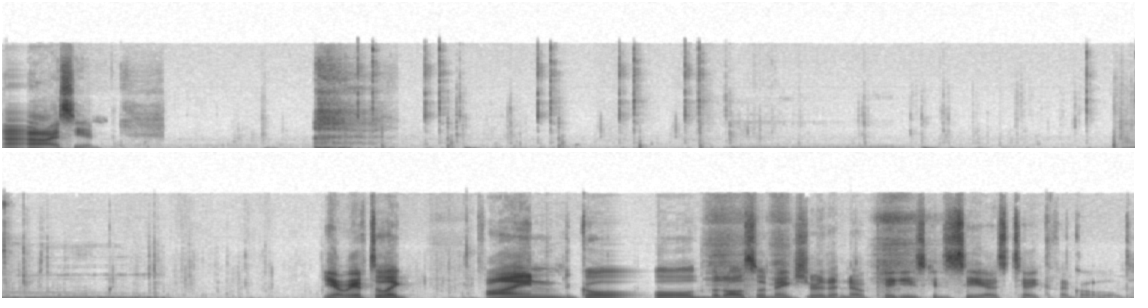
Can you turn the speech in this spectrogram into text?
Oh, I see it. Yeah, we have to like find gold, but also make sure that no piggies can see us take the gold.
